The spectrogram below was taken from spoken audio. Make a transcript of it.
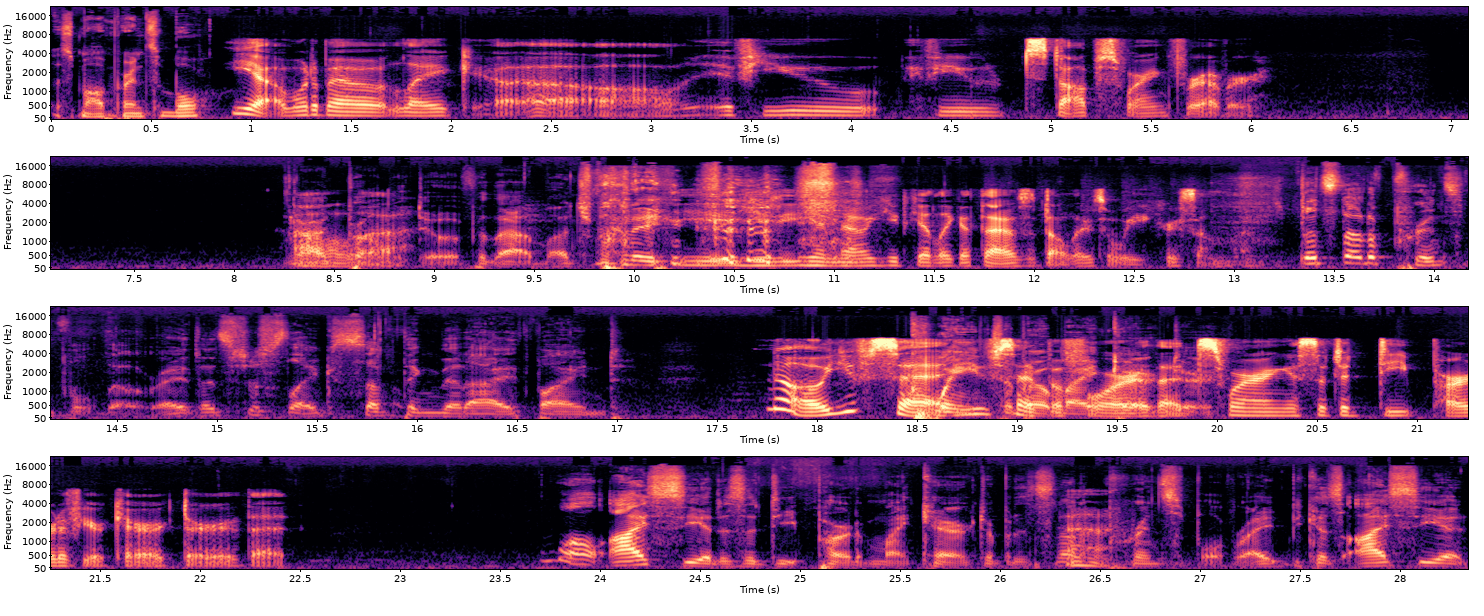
A small principle. Yeah. What about like uh, if you if you stop swearing forever? I'd I'll, probably uh, do it for that much money. you, you, you know you'd get like a thousand dollars a week or something. That's not a principle, though, right? That's just like something that I find. No, you've said you've said before that swearing is such a deep part of your character that Well, I see it as a deep part of my character, but it's not Uh-huh. a principle, right? Because I see it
